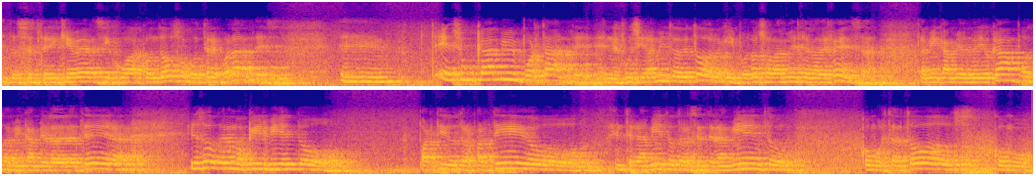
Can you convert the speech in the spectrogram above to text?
entonces tenés que ver si jugás con dos o con tres volantes. Eh, es un cambio importante en el funcionamiento de todo el equipo, no solamente en la defensa, también cambia el medio campo, también cambia la delantera, y nosotros tenemos que ir viendo partido tras partido, entrenamiento tras entrenamiento, cómo están todos, cómo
